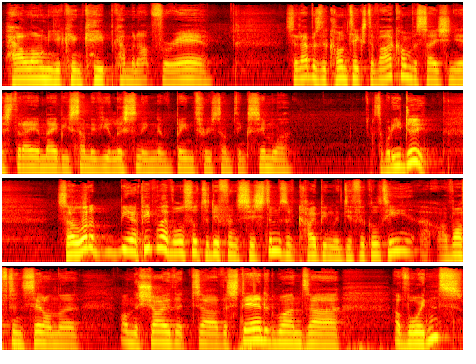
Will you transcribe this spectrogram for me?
how long you can keep coming up for air. So that was the context of our conversation yesterday, and maybe some of you listening have been through something similar. So what do you do? So a lot of you know people have all sorts of different systems of coping with difficulty. Uh, I've often said on the on the show that uh, the standard ones are avoidance.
